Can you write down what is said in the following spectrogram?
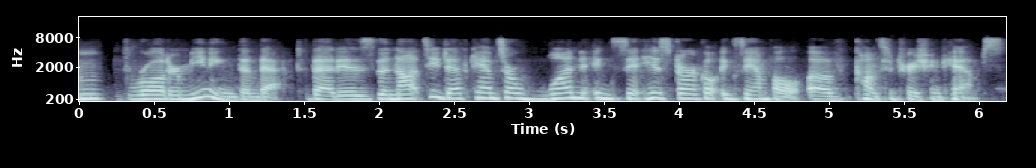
broader meaning than that. That is, the Nazi death camps are one exa- historical example of concentration camps.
